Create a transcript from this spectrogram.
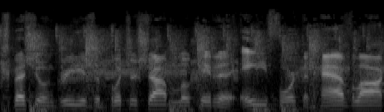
special ingredients and butcher shop located at 84th and Havelock.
